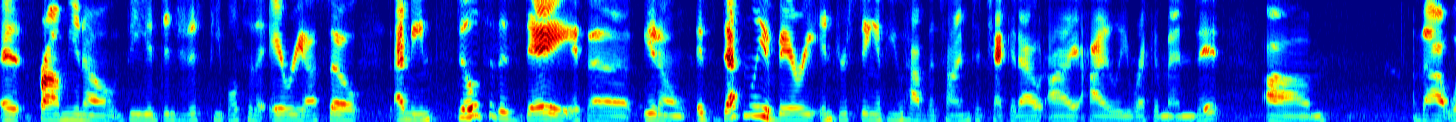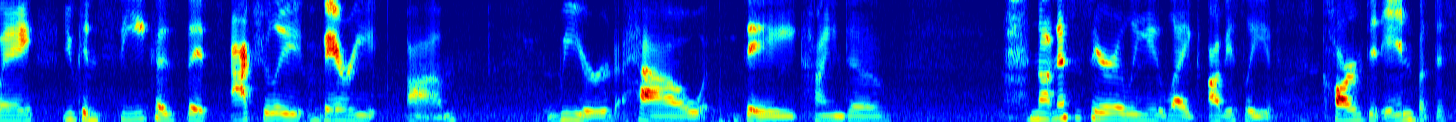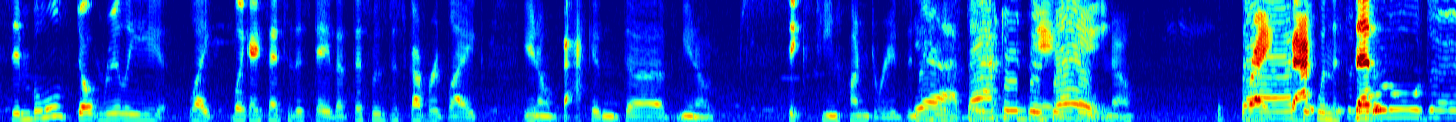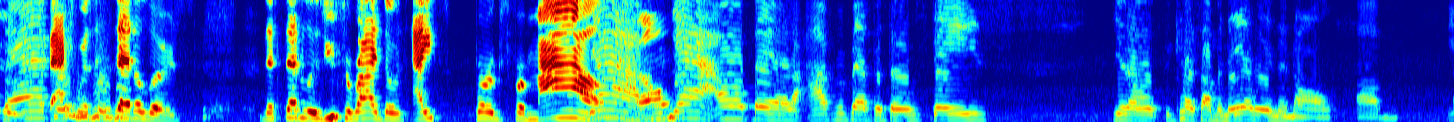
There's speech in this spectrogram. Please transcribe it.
It, from you know the indigenous people to the area. So i mean still to this day it's a you know it's definitely a very interesting if you have the time to check it out. I highly recommend it. Um that way you can see because it's actually very um weird how they kind of not necessarily like obviously carved it in, but the symbols don't really like like I said to this day that this was discovered like you know back in the you know 1600s and Yeah, back in the day. don't know. right back when the settle Good back, back where the settlers the settlers used to ride those icebergs for miles Yeah, you know? yeah. Oh man, I remember those days. You know, because I'm an alien and all, um,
